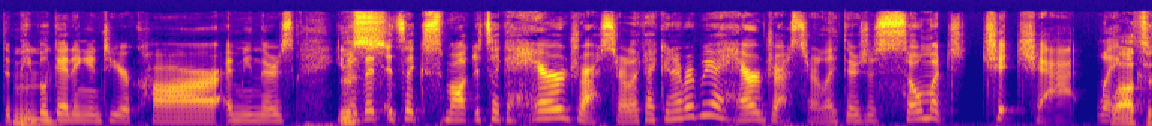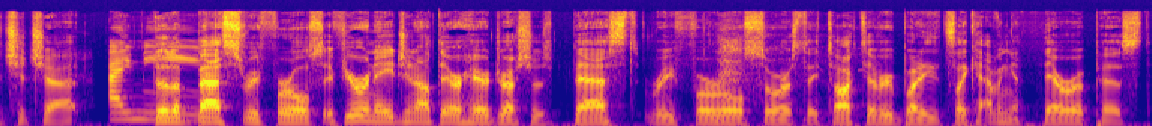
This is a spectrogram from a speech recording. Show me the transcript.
the people mm. getting into your car. I mean, there's, you know, that it's like small, it's like a hairdresser. Like I can never be a hairdresser. Like there's just so much chit chat. Like, Lots of chit chat. I mean, They're the best referrals. If you're an agent out there, hairdressers, best referral source. They talk to everybody. It's like having a therapist,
